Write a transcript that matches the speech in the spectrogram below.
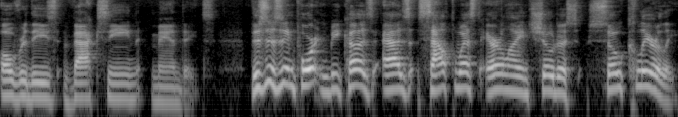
over these vaccine mandates. This is important because, as Southwest Airlines showed us so clearly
